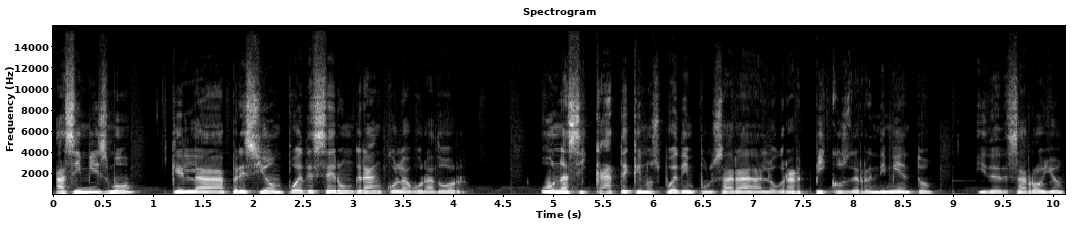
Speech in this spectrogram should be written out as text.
Asimismo, que la presión puede ser un gran colaborador, un acicate que nos puede impulsar a lograr picos de rendimiento y de desarrollo,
